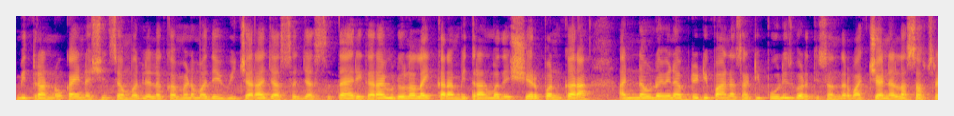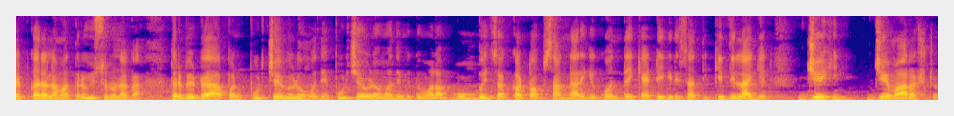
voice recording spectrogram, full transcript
मित्रांनो काही नशीन समजलेलं कमेंटमध्ये विचारा. जास्तीत जास्त तयारी करा. व्हिडिओला लाईक करा. मित्रांमध्ये शेअर पण करा. आणि नवनवीन अपडेटी पाहण्यासाठी पोलीस भरती संदर्भात चॅनलला सबस्क्राईब करायला मात्र विसरू नका. तर भेटूया आपण पुढच्या व्हिडिओमध्ये पुढच्या व्हिडिओमध्ये मी तुम्हाला मुंबईचा कट ऑफ सांगणार आहे की कोणत्या कॅटेगरीसाठी किती लागेल? जय हिंद जय महाराष्ट्र.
